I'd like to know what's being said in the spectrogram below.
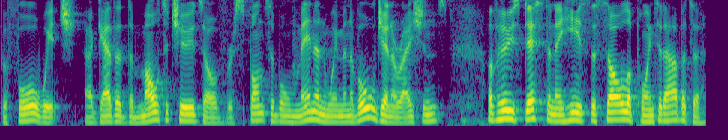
before which are gathered the multitudes of responsible men and women of all generations, of whose destiny he is the sole appointed arbiter.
